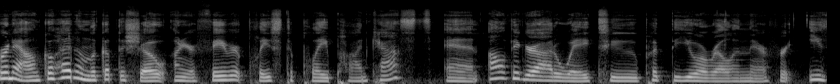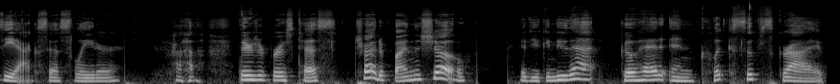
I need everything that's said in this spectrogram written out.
For now, go ahead and look up the show on your favorite place to play podcasts, and I'll figure out a way to put the URL in there for easy access later. There's your first test. Try to find the show. If you can do that, go ahead and click subscribe.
